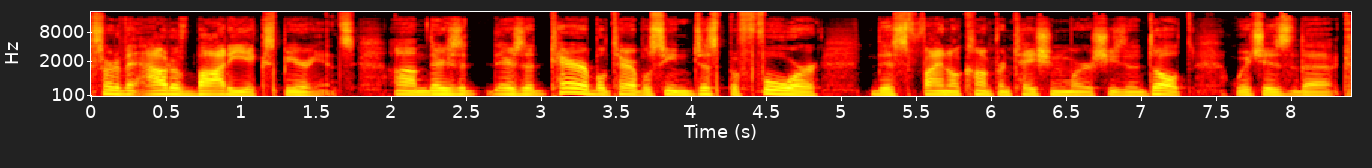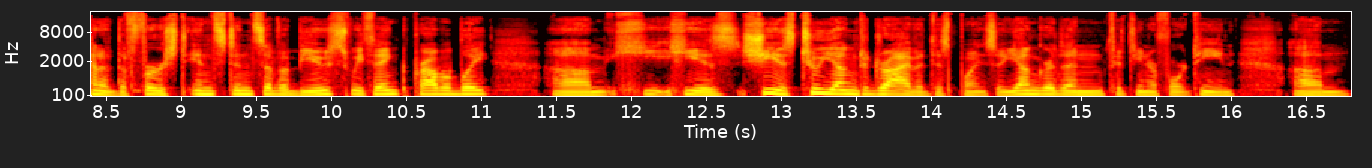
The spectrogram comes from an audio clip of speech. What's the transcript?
sort of an out of body experience. Um, there's a there's a terrible terrible scene just before this final confrontation where she's an adult, which is the kind of the first instance of abuse we think probably. Um, he he is she is too young to drive at this point, so younger than fifteen or fourteen. Um,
